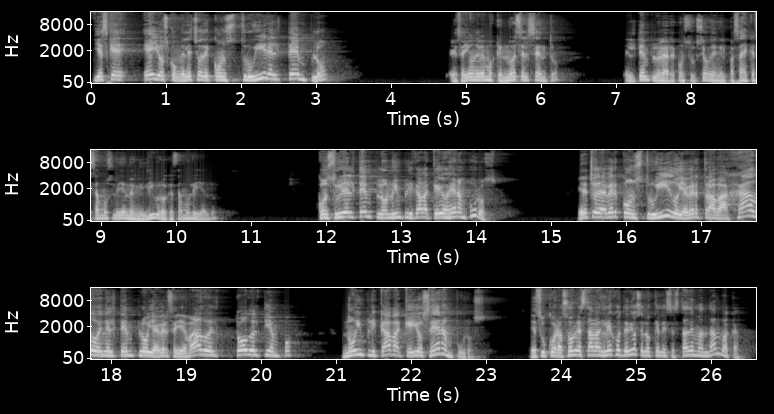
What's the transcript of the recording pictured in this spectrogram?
y es que ellos con el hecho de construir el templo, es ahí donde vemos que no es el centro, el templo, la reconstrucción en el pasaje que estamos leyendo, en el libro que estamos leyendo. Construir el templo no implicaba que ellos eran puros. El hecho de haber construido y haber trabajado en el templo y haberse llevado el, todo el tiempo no implicaba que ellos eran puros. En su corazón estaban lejos de Dios, es lo que les está demandando acá.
